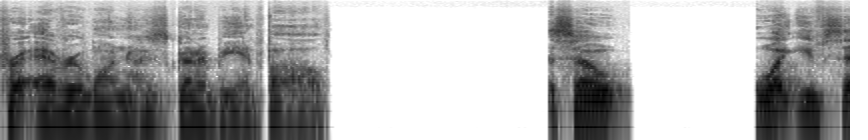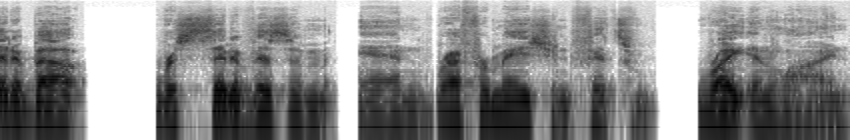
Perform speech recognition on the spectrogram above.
for everyone who's going to be involved. So, what you've said about recidivism and reformation fits right in line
